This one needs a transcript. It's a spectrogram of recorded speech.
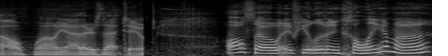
Oh, well, yeah, there's that too. Also, if you live in Kalama,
